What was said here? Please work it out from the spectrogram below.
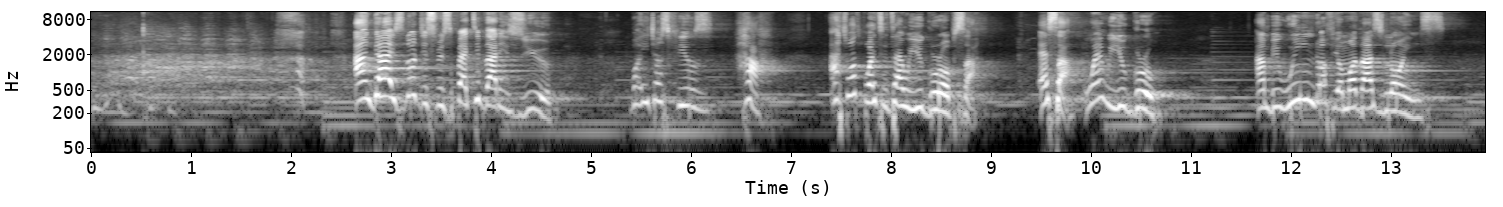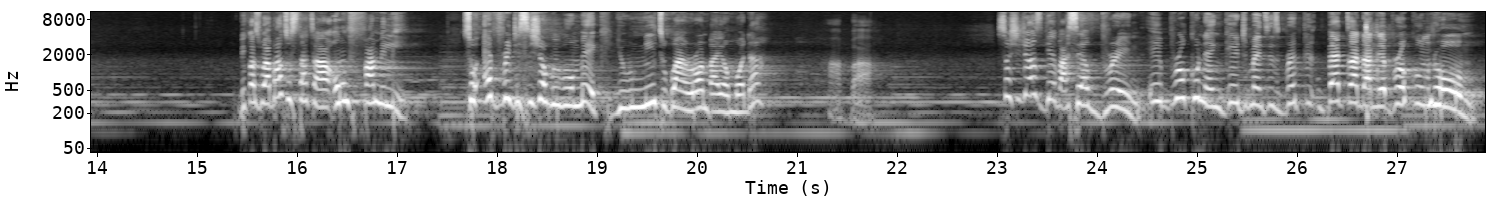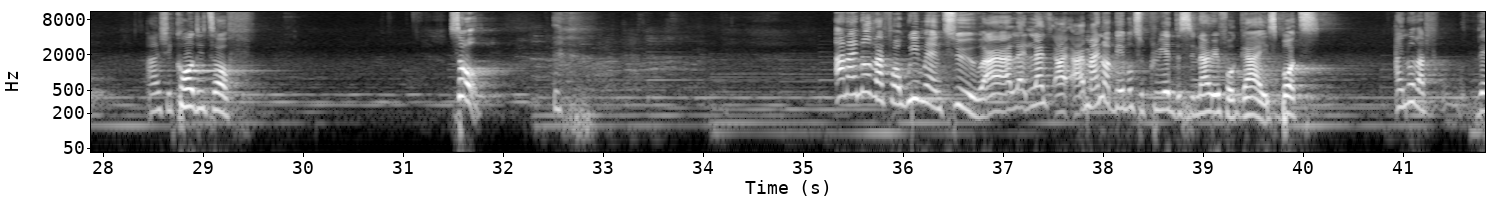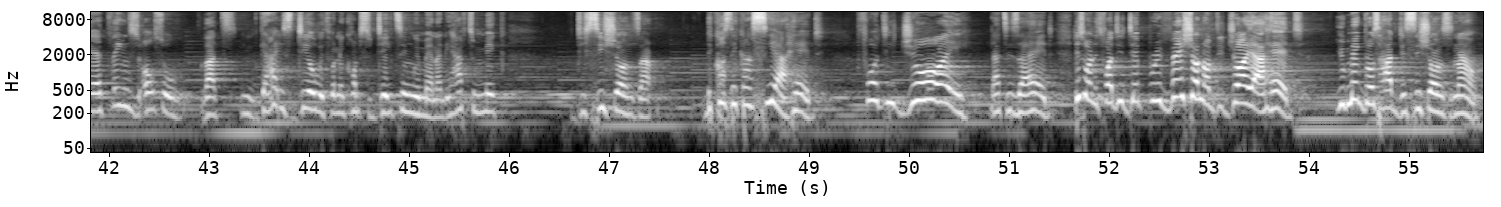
and guys, no disrespect if that is you. But he just feels, ha, at what point in time will you grow up, sir? Eh, Essa, when will you grow? And be weaned off your mother's loins? Because we're about to start our own family. So every decision we will make, you need to go and run by your mother. Abba. So she just gave herself brain. A broken engagement is better than a broken home. And she called it off. So, and I know that for women too, I, I, I might not be able to create the scenario for guys, but I know that there are things also that guys deal with when it comes to dating women, and they have to make decisions because they can see ahead for the joy that is ahead. This one is for the deprivation of the joy ahead. You make those hard decisions now,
